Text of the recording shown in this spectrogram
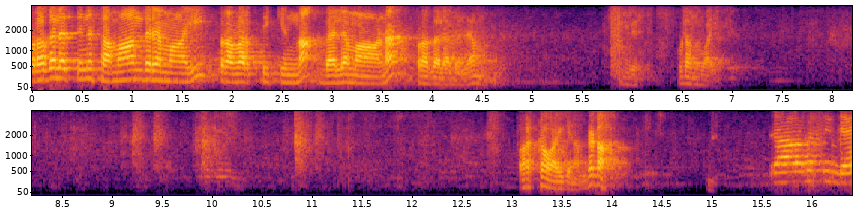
പ്രതലത്തിന് സമാന്തരമായി പ്രവർത്തിക്കുന്ന ബലമാണ് പ്രതലബലം. ഇവിടെ ഒന്ന് വായിക്കും. ഉറക്ക വായിക്കണം കേട്ടോ. ദ്രാവകത്തിന്റെ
